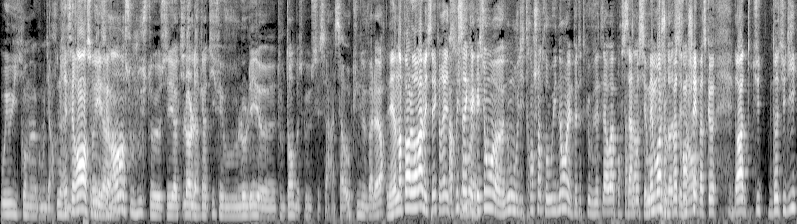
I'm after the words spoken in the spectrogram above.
Oui, oui. comme euh, comment dire Une référence, une oui. euh, référence ou juste euh, c'est à titre indicatif et vous lolez euh, tout le temps parce que c'est ça, ça a aucune valeur. Mais on en parlera, mais c'est vrai que vrai, Après si c'est vrai que la question, nous on vous dit trancher entre oui et non et peut-être que vous êtes là ouais pour C'est certains. impossible. oui, Même moi, pour je peux pas c'est trancher parce que alors, tu, donc, tu dis.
